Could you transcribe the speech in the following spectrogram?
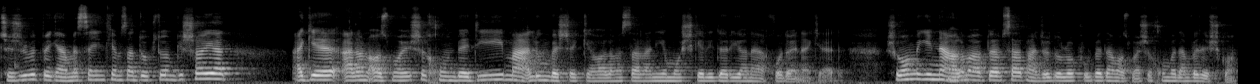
چجوری بگم؟ مثل این که مثلا دکتر میگه شاید اگه الان آزمایش خون بدی معلوم بشه که حالا مثلا یه مشکلی داری یا نه. خدای نکرده. شما میگی نه حالا من بدم 150 دلار پول بدم آزمایش خون بدم ولش کن.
